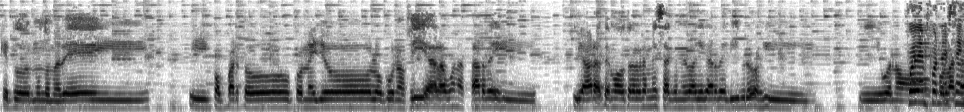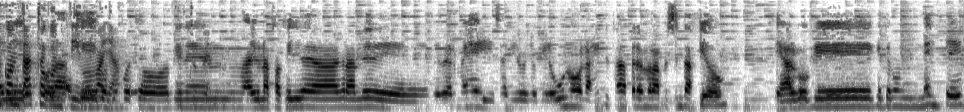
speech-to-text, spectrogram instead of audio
que todo el mundo me ve y, y comparto con ellos los buenos días, las buenas tardes y, y ahora tengo otra remesa que me va a llegar de libros y, y bueno... Pueden ponerse en contacto la- contigo, sí, vaya. por supuesto, tienen, hay una facilidad grande de, de verme y salir yo quiero uno, la gente está esperando la presentación, es algo que, que tengo en mente.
